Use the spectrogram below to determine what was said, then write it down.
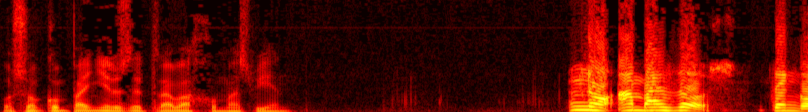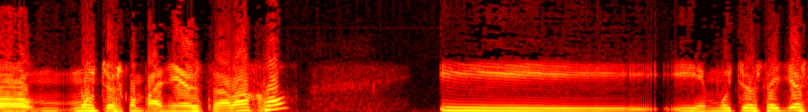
o son compañeros de trabajo más bien? No, ambas dos. Tengo muchos compañeros de trabajo y, y muchos de ellos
